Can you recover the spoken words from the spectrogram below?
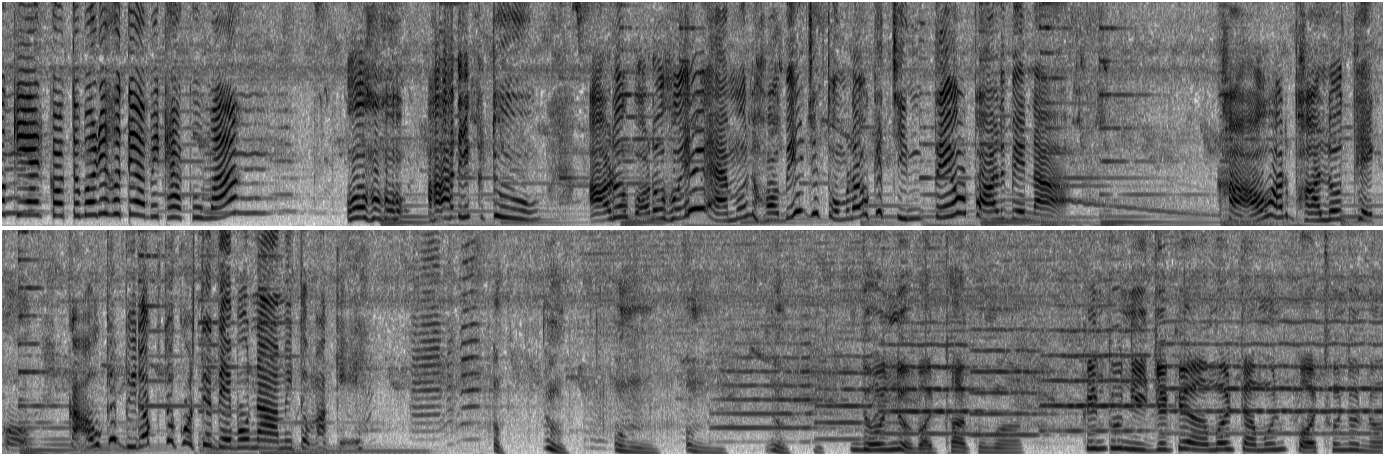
ওকে আর কত বড় হতে হবে ঠাকুমা? ও আর একটু। আরও বড় হয়ে এমন হবে যে তোমরা ওকে চিনতেও পারবে না। খাও আর ভালো থেকো। কাউকে বিরক্ত করতে দেব না আমি তোমাকে। ধন্যবাদ ঠাকুমা কিন্তু নিজেকে আমার তেমন পছন্দ না।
